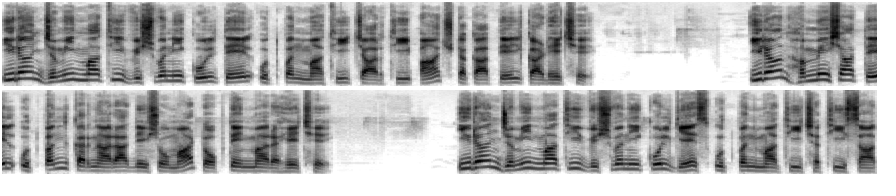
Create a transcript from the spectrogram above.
ઈરાન જમીનમાંથી વિશ્વની કુલ તેલ ઉત્પન્નમાંથી ચારથી પાંચ ટકા તેલ કાઢે છે. ઈરાન હંમેશા તેલ ઉત્પન્ન કરનારા દેશોમાં ટોપ ટેનમાં રહે છે. ઈરાન જમીનમાંથી વિશ્વની કુલ ગેસ ઉત્પન્નમાંથી છથી સાત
